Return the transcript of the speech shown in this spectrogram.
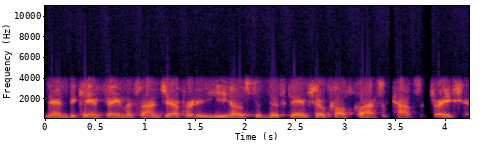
and became famous on Jeopardy he hosted this game show called Classic Concentration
